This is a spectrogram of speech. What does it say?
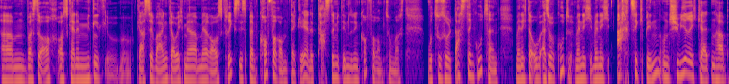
ähm, was du auch aus keinem Mittelklassewagen, glaube ich, mehr, mehr rauskriegst, ist beim Kofferraumdeckel eine Taste, mit dem du den Kofferraum zumachst. Wozu soll das denn gut sein? Wenn ich da oben, also gut, wenn ich, wenn ich 80 bin und Schwierigkeiten habe,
